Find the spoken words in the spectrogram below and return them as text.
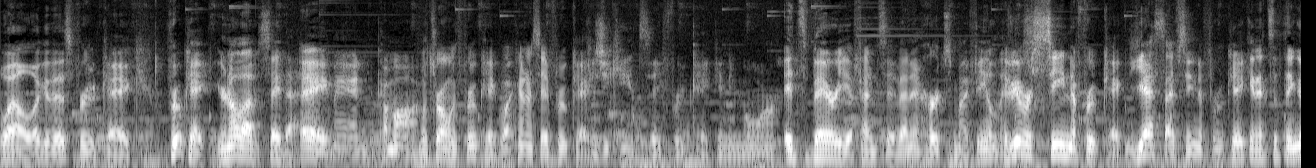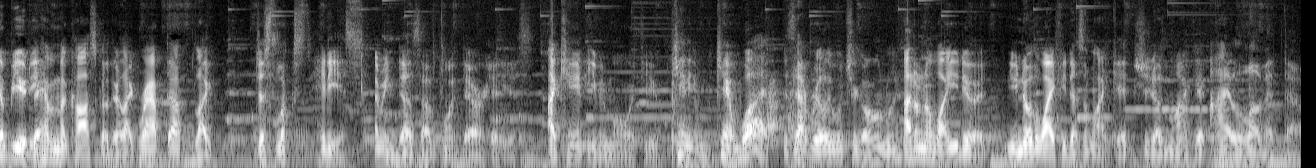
Well, look at this fruitcake. Fruitcake? You're not allowed to say that. Hey, man, come on. What's wrong with fruitcake? Why can't I say fruitcake? Because you can't say fruitcake anymore. It's very offensive and it hurts my feelings. Have you ever seen a fruitcake? Yes, I've seen a fruitcake and it's a thing of beauty. They have them at Costco. They're like wrapped up, like, just looks hideous. I mean, does have a point. They are hideous. I can't even more with you. Can't, can't what? Is that really what you're going with? I don't know why you do it. You know the wifey doesn't like it. She doesn't like it. I love it though.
